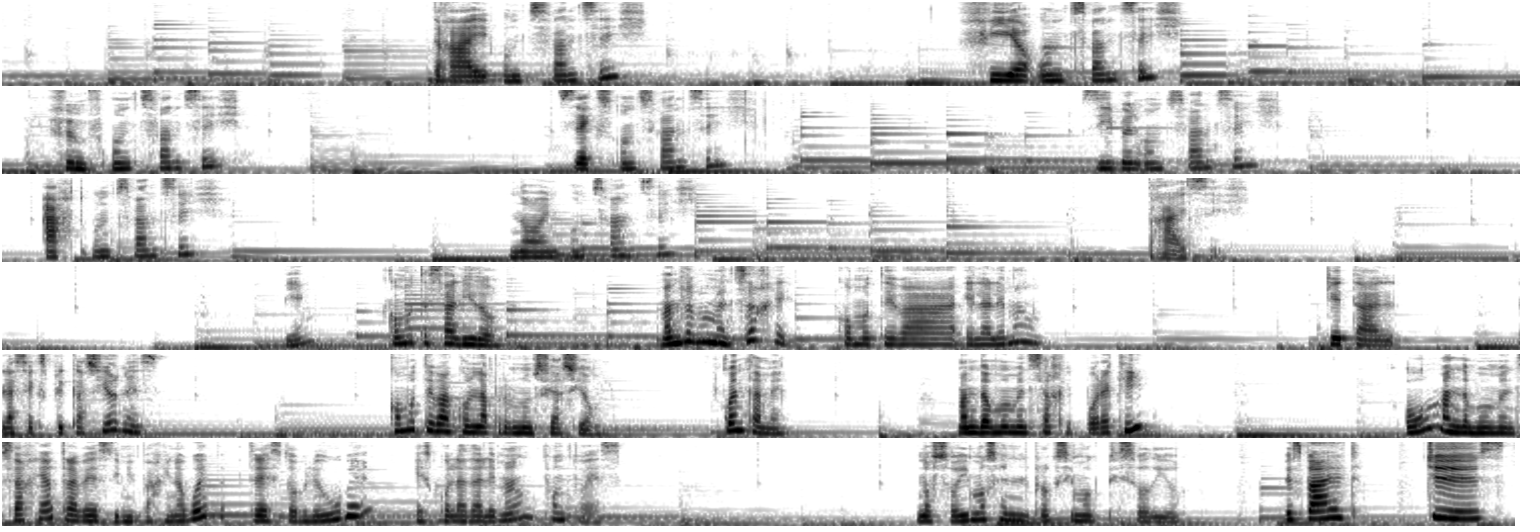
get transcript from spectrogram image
23, 24, 25, 26, 27, 28, 29, 30. ¿Cómo te ha salido? Mándame un mensaje. ¿Cómo te va el alemán? ¿Qué tal las explicaciones? ¿Cómo te va con la pronunciación? Cuéntame. Mándame un mensaje por aquí o mándame un mensaje a través de mi página web www.escueladalemán.es. Nos oímos en el próximo episodio. Bis bald. Tschüss.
